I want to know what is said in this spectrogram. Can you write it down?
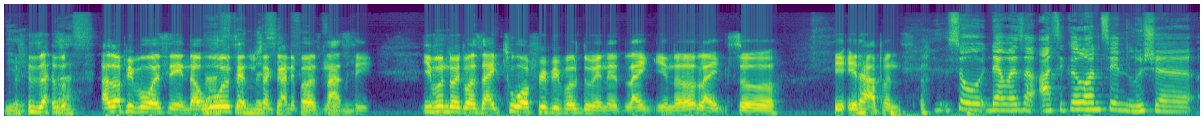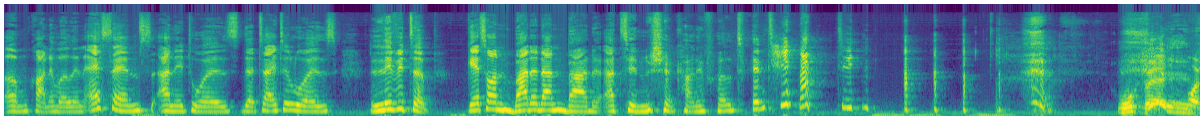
Yeah, that's, what, that's- that's what people were saying the whole the St. Lucia Carnival was nasty even though it was like two or three people doing it like you know like so it, it happens So there was an article on Saint Lucia um, Carnival in Essence, and it was the title was "Live It Up, Get On Badder Than Bad at Saint Lucia Carnival 2019." Okay. For-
